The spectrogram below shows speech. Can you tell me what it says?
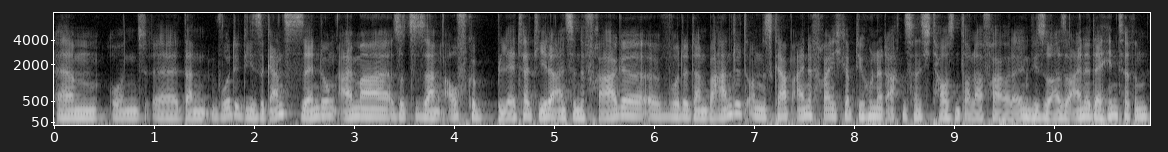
ähm, und äh, dann wurde diese ganze Sendung einmal sozusagen aufgeblättert. Jede einzelne Frage äh, wurde dann behandelt und es gab eine Frage, ich glaube die 128.000 Dollar Frage oder irgendwie so, also eine der hinteren,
